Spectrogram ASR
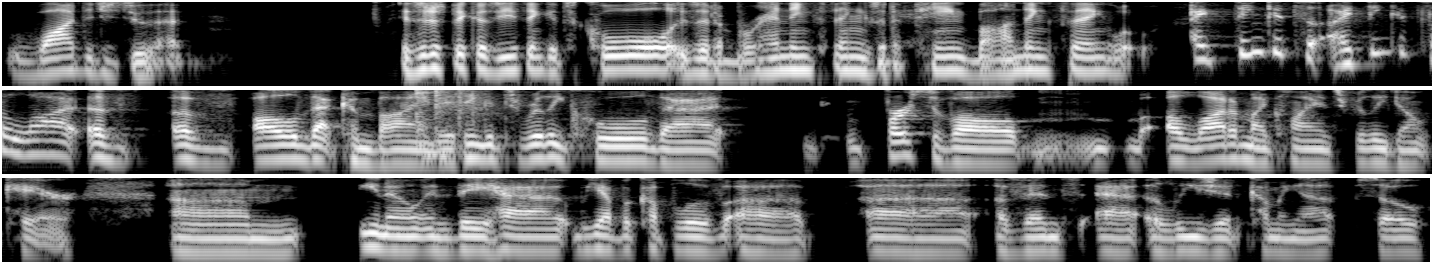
Why did you do that? Is it just because you think it's cool? Is it a branding thing? Is it a team bonding thing? I think it's I think it's a lot of of all of that combined. I think it's really cool that first of all, a lot of my clients really don't care. Um, you know, and they have we have a couple of uh, uh, events at Allegiant coming up, so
